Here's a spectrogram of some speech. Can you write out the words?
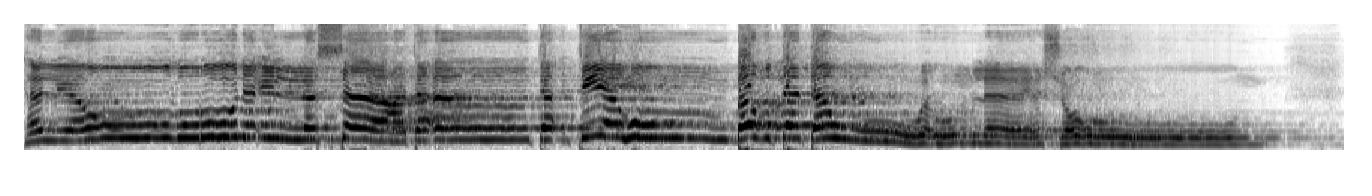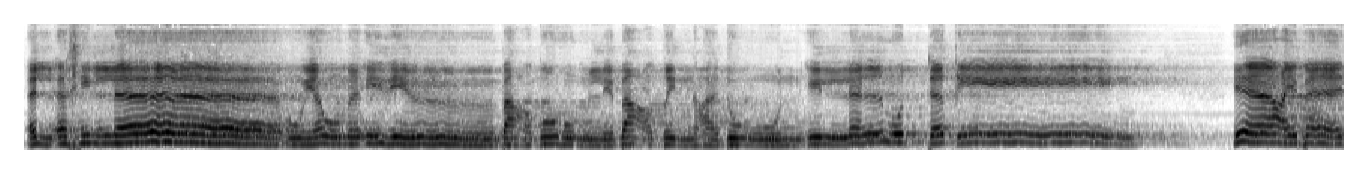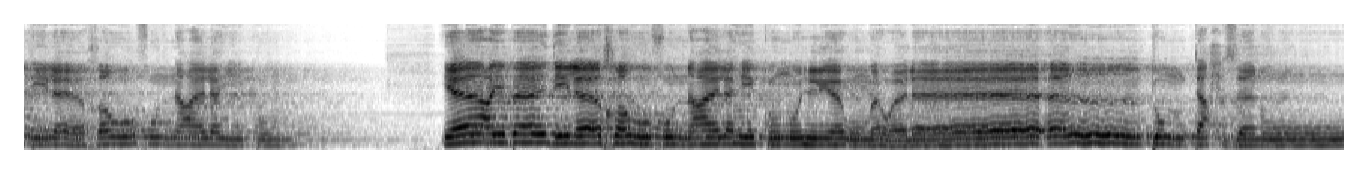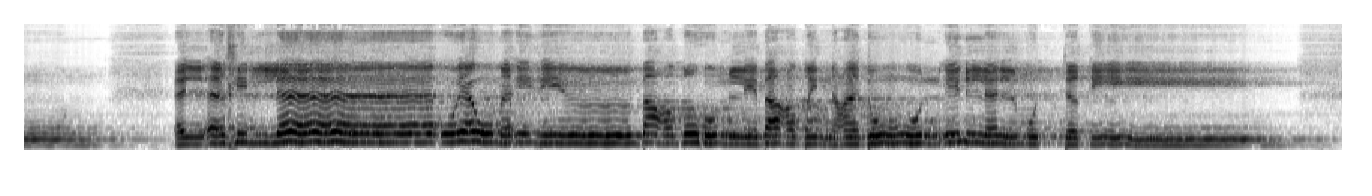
هل ينظرون إلا الساعة أن تأتيهم بغتة وهم لا يشعرون؟ الأخلاء يومئذ بعضهم لبعض عدو إلا المتقين. يا عباد لا خوف عليكم يا عباد لا خوف عليكم اليوم ولا أنتم تحزنون. الأخلاء يومئذ بعضهم لبعض عدو إلا المتقين.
